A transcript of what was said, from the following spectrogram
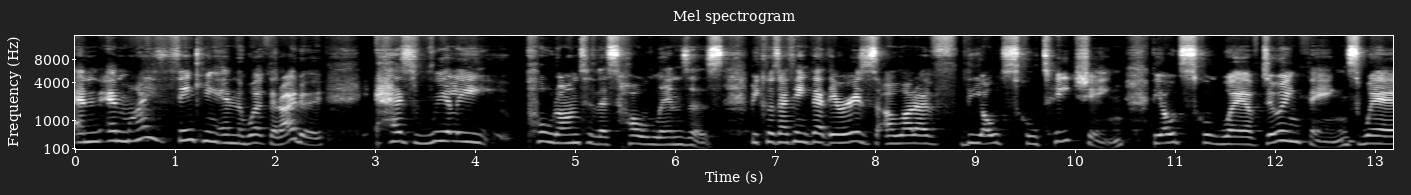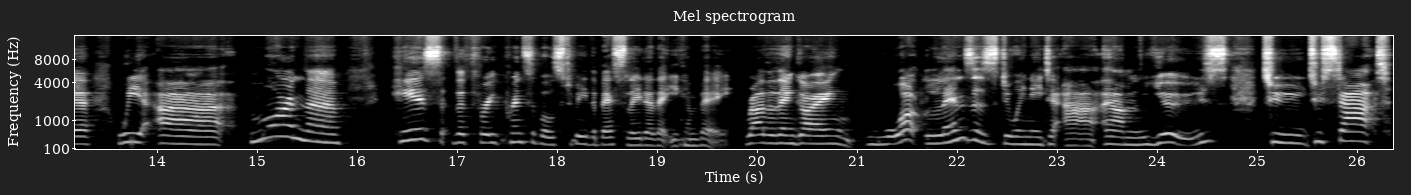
And and my thinking and the work that I do has really pulled onto this whole lenses because I think that there is a lot of the old school teaching, the old school way of doing things where we are more in the here's the three principles to be the best leader that you can be. Rather than going what lenses do we need to uh, um, use to to start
